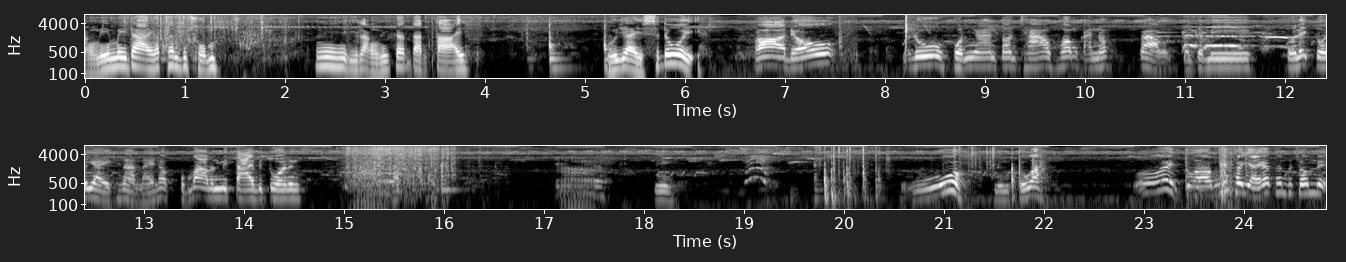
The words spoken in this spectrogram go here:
หลังนี้ไม่ได้ครับท่านผู้ชมนี่อีหลังนี้ก็ดันตาย ตัวใหญ่ซะด้วย ก็เดี๋ยวมาดูผลงานตอนเช้าพร้อมกันเนาะว่ามันจะมีตัวเล็กตัวใหญ่ขนาดไหนแล้วผมว่ามันมีตายไปตัวหนึ่งนี่โอ้หนึ่งตัว โอ้ย ตัวไม่ค่อยใหญ่ครับท่านผู้ชมนี่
